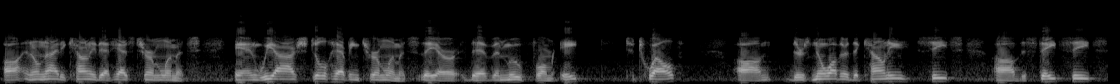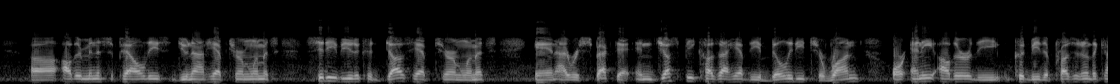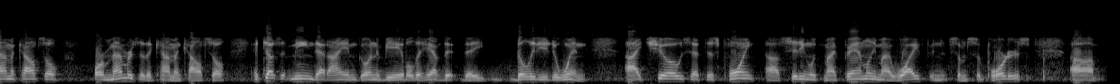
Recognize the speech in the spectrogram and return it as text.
uh, in Oneida County that has term limits, and we are still having term limits. They are they have been moved from eight to twelve. Um, there's no other the county seats. Uh, the state seats, uh, other municipalities do not have term limits. City of Utica does have term limits, and I respect that. And just because I have the ability to run, or any other, the could be the president of the Common Council or members of the Common Council, it doesn't mean that I am going to be able to have the, the ability to win. I chose at this point, uh, sitting with my family, my wife, and some supporters. Um,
